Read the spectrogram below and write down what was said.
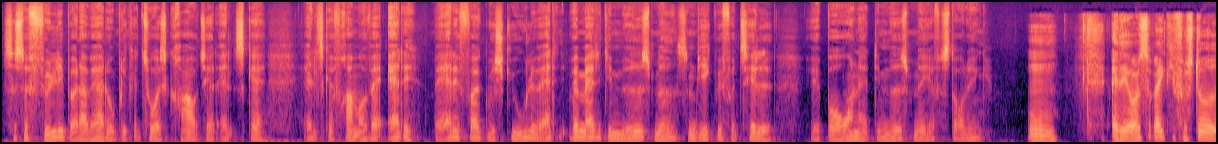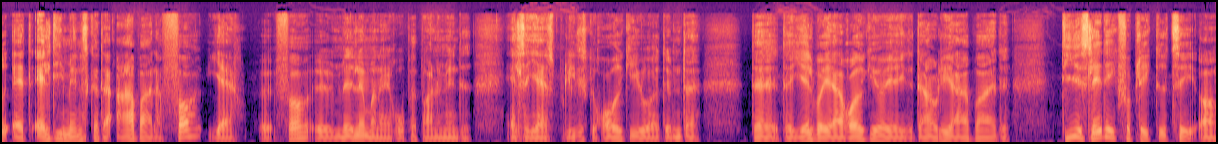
Så selvfølgelig bør der være et obligatorisk krav til, at alt skal, alt skal frem. Og hvad er det? Hvad er det, folk vil skjule? Hvad er det, hvem er det, de mødes med, som de ikke vil fortælle øh, borgerne, at de mødes med? Jeg forstår det ikke. Mm. Er det også rigtigt forstået, at alle de mennesker, der arbejder for jer, øh, for øh, medlemmerne af Europaparlamentet, altså jeres politiske rådgivere, dem der, der, der hjælper jer og rådgiver jer i det daglige arbejde, de er slet ikke forpligtet til at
